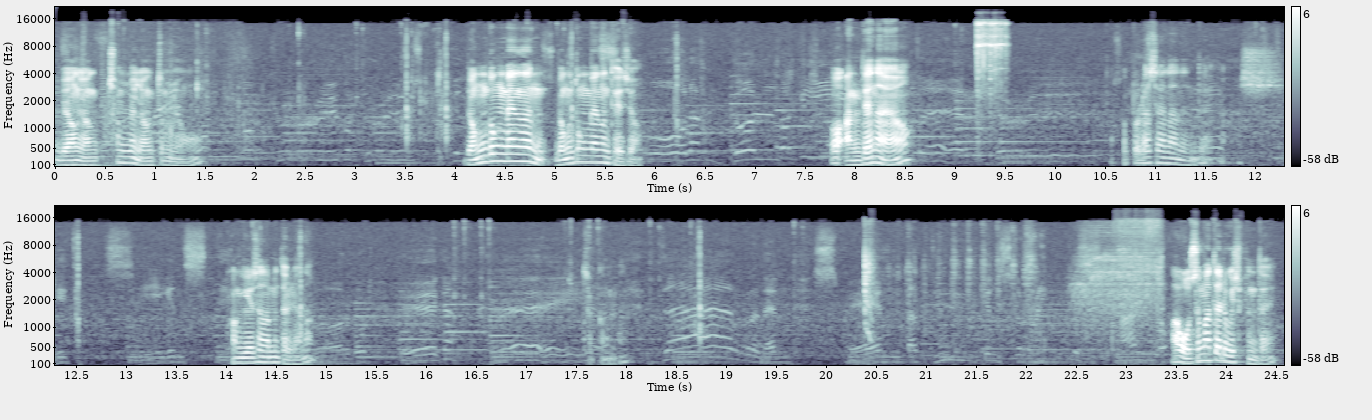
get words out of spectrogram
명 0, 천명 0.05. 명동맹은 명동맹은 되죠. 어, 안 되나요? 아까 플러스 해놨는데. 관계 예산하면 되려나? 아, 오스만 때리고 싶은데.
